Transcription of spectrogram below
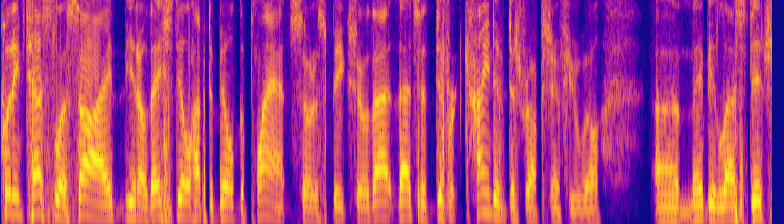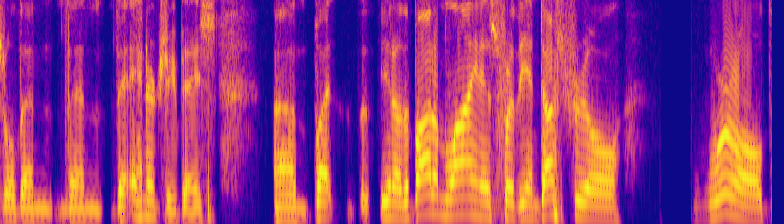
putting Tesla aside, you know they still have to build the plant, so to speak. So that that's a different kind of disruption, if you will. Uh, maybe less digital than than the energy base. Um, but you know, the bottom line is for the industrial world,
